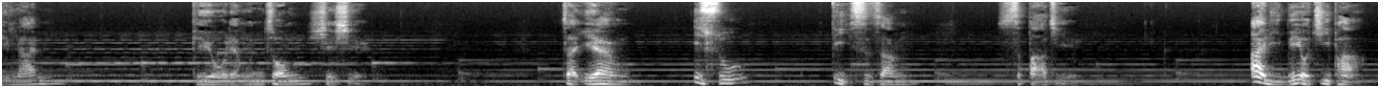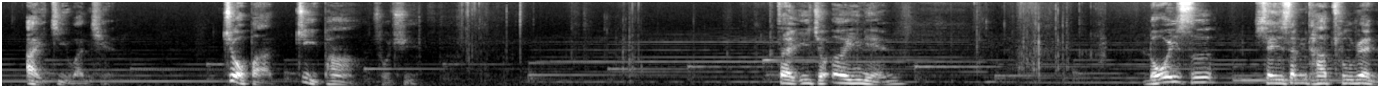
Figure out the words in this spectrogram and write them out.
平安。给我两分钟，谢谢。在约翰一书第四章十八节，爱里没有惧怕，爱既完全，就把惧怕除去。在一九二一年，罗威斯先生他出任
